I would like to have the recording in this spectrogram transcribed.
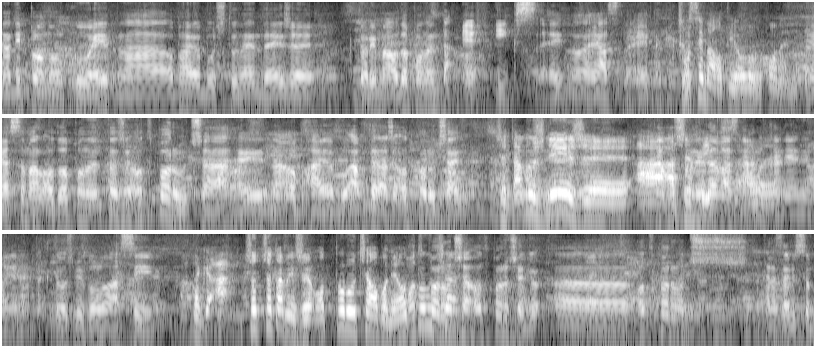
na diplomovku, hej, na obhajobu študent, hej, že ktorý mal od oponenta FX, hej, no jasné, hej. Tak Čo si mal ty od oponenta? Ja som mal od oponenta, že odporúča, hej, na obhajobu, a teda, že odporúča... Že tam už nie je, že A tam a už sa nedáva známka, ale... nie, nie, nie, no, tak to už by bolo asi... Tak a čo, čo tam je, že odporúča alebo neodporúča? Odporúča, odporúča, uh, odporúč... Teraz by som,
